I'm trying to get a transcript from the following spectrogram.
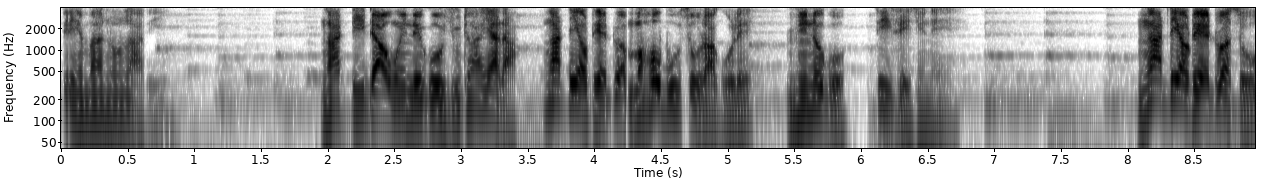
ပင်ပန်းလွန်းလာပြီငါဒီတာဝန်တွေကိုယူထားရတာငါတယောက်တည်းအတွက်မဟုတ်ဘူးဆိုတာကိုလေမင်းတို့ကိုသိစေချင်တယ်ငါတယောက်တည်းအတွက်ဆို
